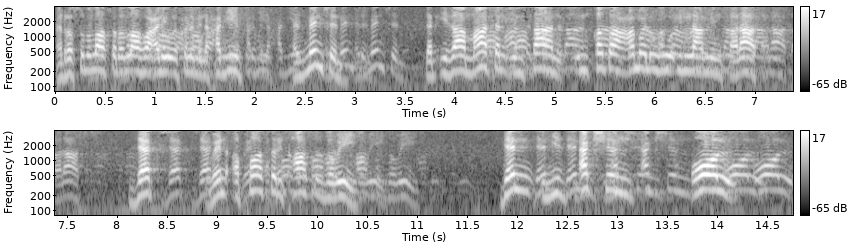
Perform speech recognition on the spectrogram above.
And Rasulullah sallallahu alayhi wa sallam in a hadith has mentioned that إِذَا مَاتَ الْإِنسَانِ انْقَطَعَ عَمَلُهُ إِلَّا مِنْ ثَلَاثٍ That when a person passes away, then his actions all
